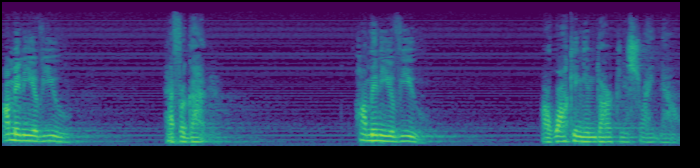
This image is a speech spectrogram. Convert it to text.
How many of you have forgotten? How many of you are walking in darkness right now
